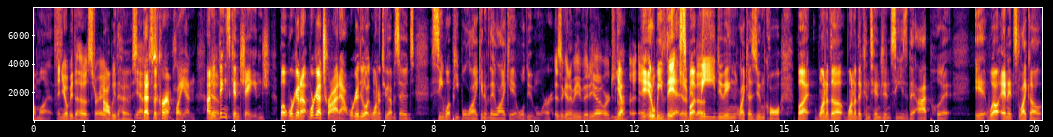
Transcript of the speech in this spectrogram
a month. and you'll be the host right I'll be the host. Yeah, That's the current plan. I mean, things can change, but we're gonna we're gonna try it out. We're gonna do like one or two episodes, see what people like, and if they like it, we'll do more. is it going to be video or just Yeah, or- it- it'll be this, it'll but both. me doing like a Zoom call. But one of the one of the contingencies that I put it well, and it's like a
